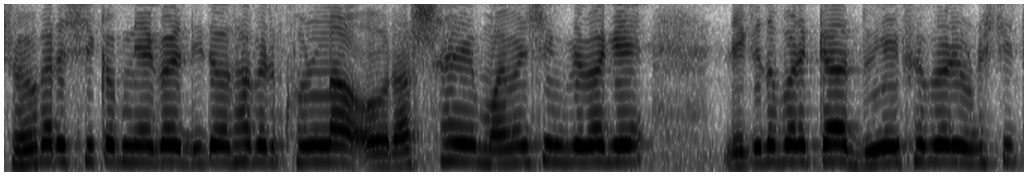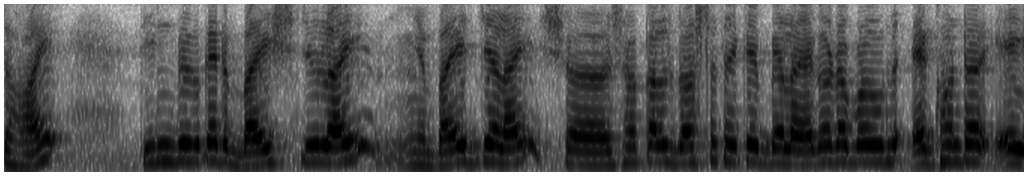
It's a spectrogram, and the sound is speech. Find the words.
সহকারী শিক্ষক নিয়োগের দ্বিতীয় ধাপের খুলনা ও রাজশাহী, ময়মনসিংহ বিভাগে লিখিত পরীক্ষা দুই ফেব্রুয়ারি অনুষ্ঠিত হয়। তিন বিভাগের বাইশ জুলাই বাইশ জেলায় সকাল দশটা থেকে বেলা এগারোটা পর্যন্ত এক ঘণ্টার এই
